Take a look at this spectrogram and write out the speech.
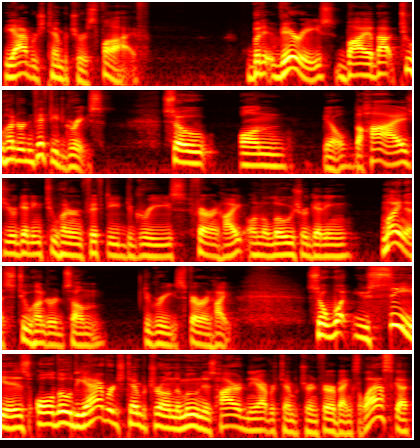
the average temperature is 5 but it varies by about 250 degrees. So on you know the highs you're getting 250 degrees Fahrenheit, on the lows you're getting minus 200 some degrees Fahrenheit. So what you see is, although the average temperature on the moon is higher than the average temperature in Fairbanks, Alaska,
